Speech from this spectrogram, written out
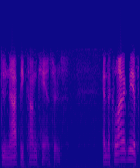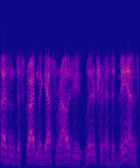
do not become cancers. And the colonic neoplasms described in the gastroenterology literature as advanced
